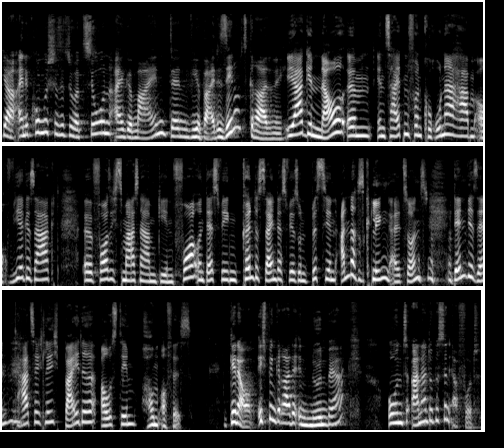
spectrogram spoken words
ja, eine komische Situation allgemein, denn wir beide sehen uns gerade nicht. Ja, genau. Ähm, in Zeiten von Corona haben auch wir gesagt, äh, Vorsichtsmaßnahmen gehen vor und deswegen könnte es sein, dass wir so ein bisschen anders klingen als sonst, denn wir senden tatsächlich beide aus dem Homeoffice. Genau. Ich bin gerade in Nürnberg und Anna, du bist in Erfurt.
